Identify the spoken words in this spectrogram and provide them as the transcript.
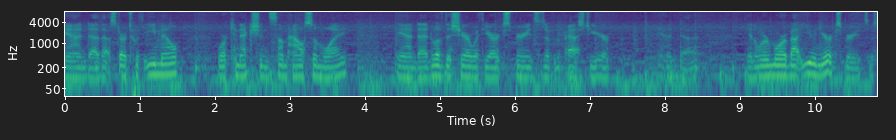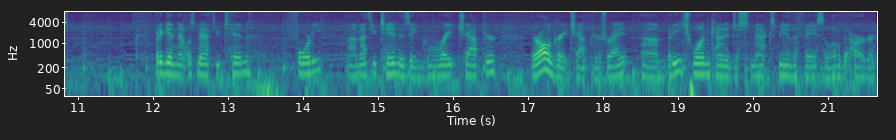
and uh, that starts with email or connection somehow, some way. And I'd love to share with you our experiences over the past year. And uh, and learn more about you and your experiences. But again, that was Matthew 10 40. Uh, Matthew 10 is a great chapter. They're all great chapters, right? Um, but each one kind of just smacks me in the face a little bit harder.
